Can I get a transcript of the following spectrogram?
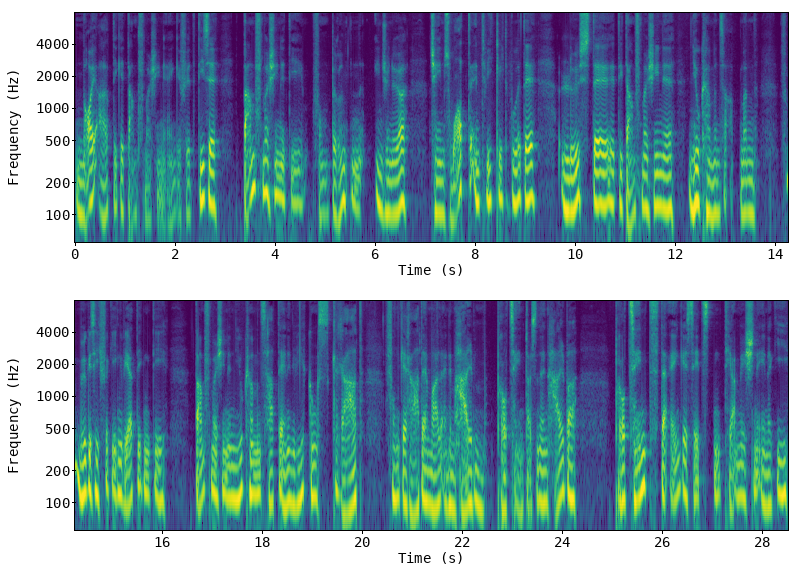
neuartige Dampfmaschine eingeführt. Diese Dampfmaschine, die vom berühmten Ingenieur James Watt entwickelt wurde, löste die Dampfmaschine Newcomens ab. Man möge sich vergegenwärtigen, die Dampfmaschine Newcomens hatte einen Wirkungsgrad von gerade einmal einem halben Prozent, also ein halber Prozent der eingesetzten thermischen Energie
